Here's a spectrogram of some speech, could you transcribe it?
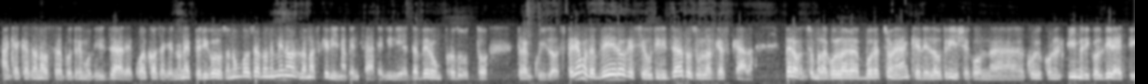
anche a casa nostra potremo utilizzare qualcosa che non è pericoloso, non va usato nemmeno la mascherina, pensate, quindi è davvero un prodotto tranquillo. Speriamo davvero che sia utilizzato su larga scala. Però insomma la collaborazione anche dell'autrice con, eh, co- con il team di Coldiretti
